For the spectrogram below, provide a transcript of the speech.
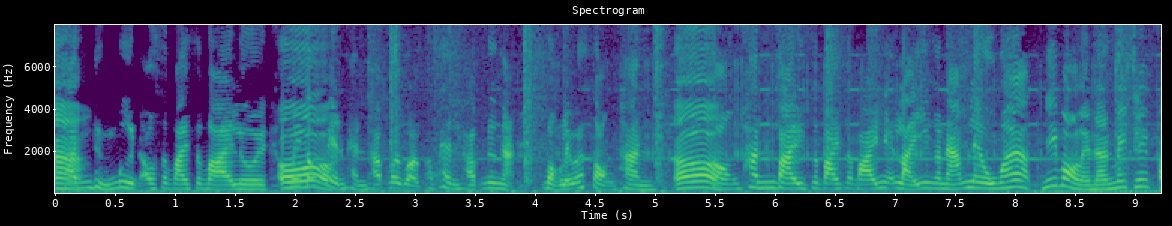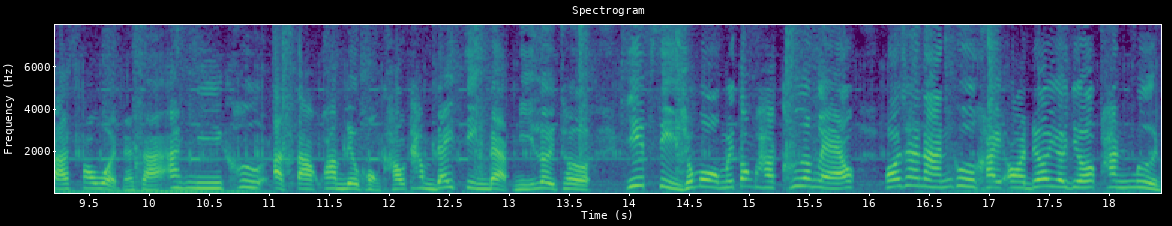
อะพันถึงหมื่นเอาสบายๆเลย เออ ไม่ต้องเปลี่ยนแผ่นพับบ่อยๆเพราะแผ่นพับหนึ่งอะบอกเลยว่า 2,000 เออ2,000ใบสบายๆเนี่ยไหลอย่างกับน้ำเร็วมาก นี่บอกเลยนั้นไม่ใช่ fast forward นะจ๊ะ อันนี้คืออัตราความความเร็วของเขาทำได้จริงแบบนี้เลยเธอ 24 ชั่วโมงไม่ต้องพักเครื่องแล้ว เพราะฉะนั้นคือใครออเดอร์เยอะๆพันหมื่น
